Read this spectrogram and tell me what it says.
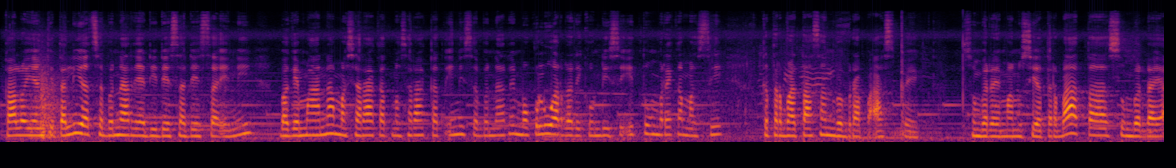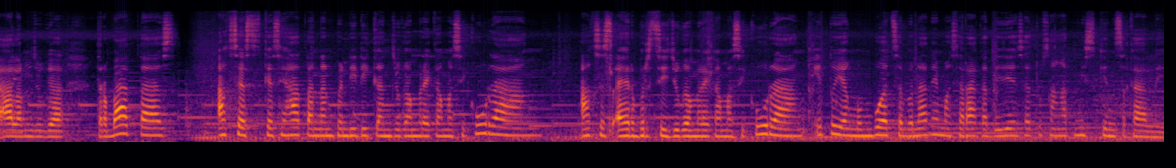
Kalau yang kita lihat sebenarnya di desa-desa ini, bagaimana masyarakat-masyarakat ini sebenarnya mau keluar dari kondisi itu, mereka masih keterbatasan beberapa aspek. Sumber daya manusia terbatas, sumber daya alam juga terbatas, akses kesehatan dan pendidikan juga mereka masih kurang, akses air bersih juga mereka masih kurang. Itu yang membuat sebenarnya masyarakat di desa itu sangat miskin sekali.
